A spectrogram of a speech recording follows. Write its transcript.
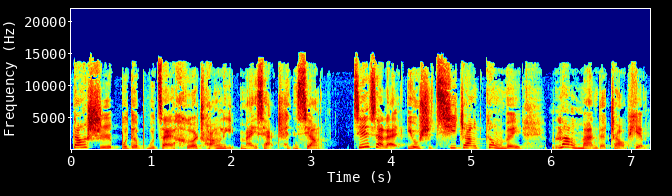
当时不得不在河床里埋下沉香。接下来又是七张更为浪漫的照片。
